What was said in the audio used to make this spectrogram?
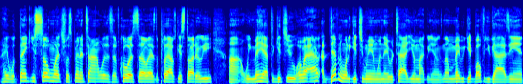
Hey, well, thank you so much for spending time with us. Of course, so as the playoffs get started, we uh, we may have to get you. I, I, definitely want to get you in when they retire you and Michael Young's number. Maybe get both of you guys in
